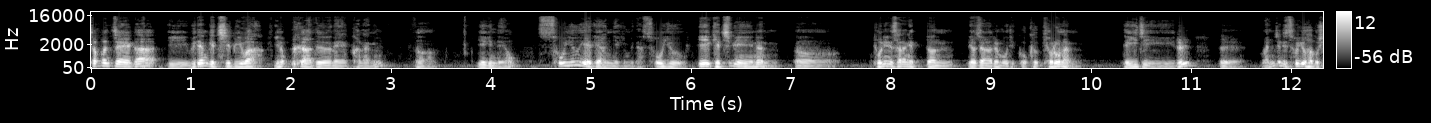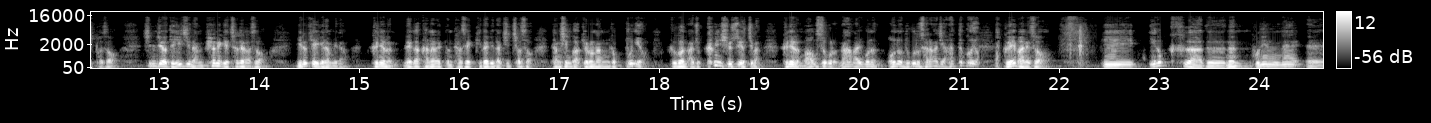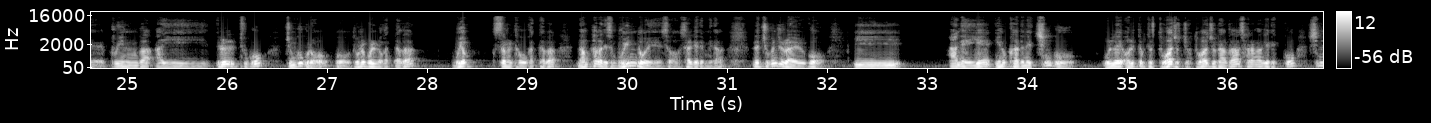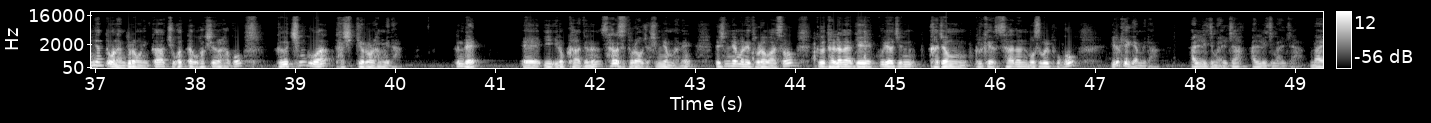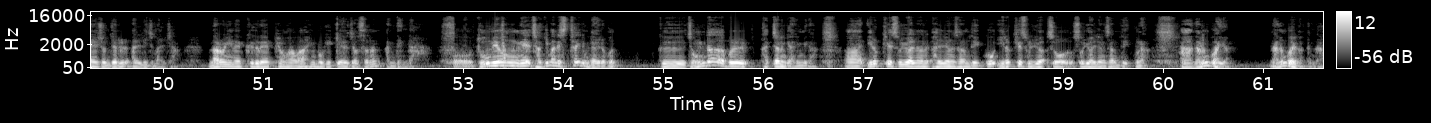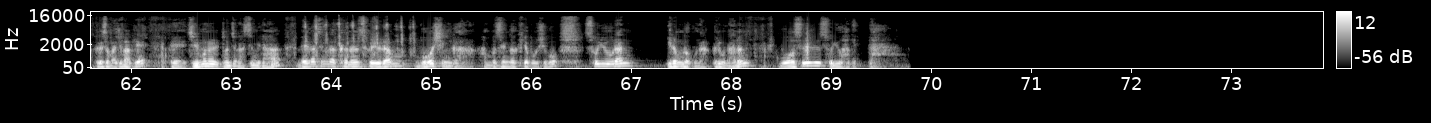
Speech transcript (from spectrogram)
첫 번째가 이 위대한 개츠비와 이노크 가든에 관한 어, 얘기인데요. 소유에 대한 얘기입니다. 소유. 이 개츠비는 어, 본인이 사랑했던 여자를 못 잊고 그 결혼한 데이지를 예, 완전히 소유하고 싶어서 심지어 데이지 남편에게 찾아가서 이렇게 얘기를 합니다. 그녀는 내가 가난했던 탓에 기다리다 지쳐서 당신과 결혼한 것 뿐이요. 그건 아주 큰 실수였지만 그녀는 마음속으로 나 말고는 어느 누구도 사랑하지 않았던 거요. 그에 반해서 이 이노크 아드는 본인의 에, 부인과 아이를 두고 중국으로 어, 돈을 벌러 갔다가 무역선을 타고 갔다가 난파가 돼서 무인도에서 살게 됩니다. 근데 죽은 줄 알고 이 아내의 이노크 아드의 친구 원래 어릴 때부터 도와줬죠. 도와주다가 사랑하게 됐고 10년 동안 안 돌아오니까 죽었다고 확신을 하고 그 친구와 다시 결혼을 합니다. 근데 예, 이 이노크 아드는 살아서 돌아오죠. 10년 만에. 근데 10년 만에 돌아와서 그 단란하게 꾸려진 가정 그렇게 사는 모습을 보고 이렇게 얘기합니다. 알리지 말자, 알리지 말자. 나의 존재를 알리지 말자. 나로 인해 그들의 평화와 행복이 깨져서는 안 된다. 어, 두 명의 자기만의 스타일입니다, 여러분. 그 정답을 갖자는 게 아닙니다. 아, 이렇게 소유하려는 하려는 사람도 있고, 이렇게 소유, 소, 소유하려는 사람도 있구나. 아, 나는 과연. 나는 과연 어떤가? 그래서 마지막에 예, 질문을 던져놨습니다. 내가 생각하는 소유란 무엇인가? 한번 생각해 보시고, 소유란 이런 거구나. 그리고 나는 무엇을 소유하겠다.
